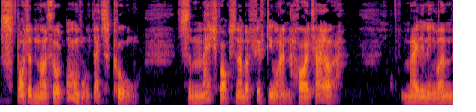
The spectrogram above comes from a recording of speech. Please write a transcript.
spotted and I thought, oh, that's cool. It's the Matchbox number 51 Hi-Tailer. Made in England,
